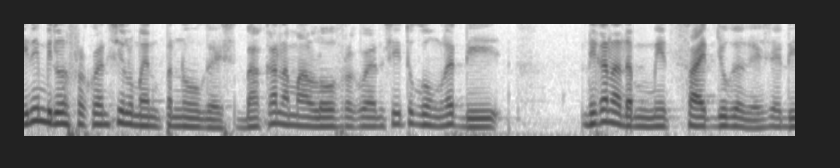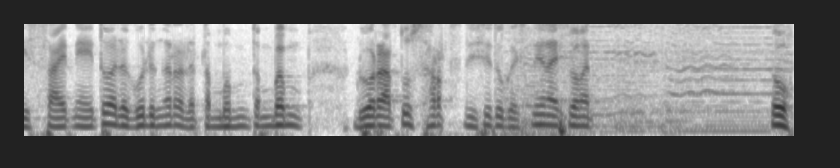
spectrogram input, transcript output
ini middle frekuensi lumayan penuh guys. Bahkan sama low frekuensi itu gue ngeliat di ini kan ada mid side juga guys ya. Di side-nya itu ada gue denger ada tembem-tembem 200 Hz di situ guys. Ini nice banget. Tuh.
